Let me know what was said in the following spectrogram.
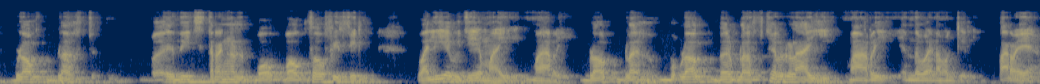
ബ്ലോക്ക് ബ്ലസ്റ്റ് എന്നീ ചിത്രങ്ങൾ ബോക്സ് ഓഫീസിൽ വലിയ വിജയമായി മാറി. ബ്ലോക്ക് ബ്ല- ബ്ലോക്ക് ബ്ലസ്റ്ററുകളായി മാറി എന്ന് വേണമെങ്കിൽ പറയാം.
